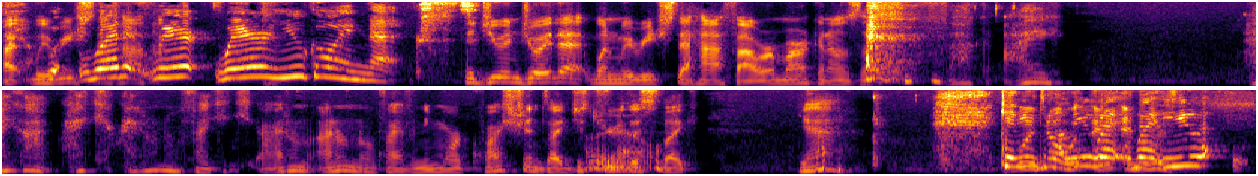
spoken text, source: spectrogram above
I, we reached the What, half, where where are you going next? Did you enjoy that when we reached the half hour mark? And I was like, "Fuck, I, I got, I, I don't know if I could, I don't, I don't know if I have any more questions. I just drew this like, yeah, Can Well, you tell no, me what, and it what was- you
